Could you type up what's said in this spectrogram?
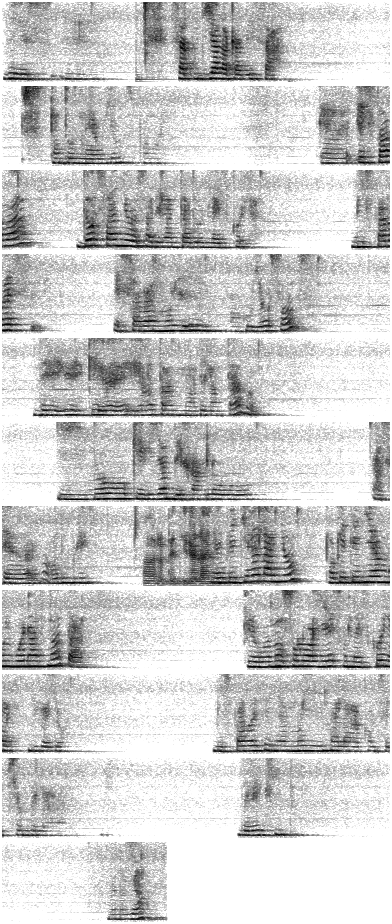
eh, sacudía la cabeza tantos nervios. Eh, estaba dos años adelantado en la escuela. Mis padres estaban muy orgullosos de que era tan adelantado y no querían dejarlo hacer doble. A repetir el año. Repetir el año porque tenía muy buenas notas. Pero no solo hay eso en la escuela, digo yo. Mis padres tenían muy mala concepción de la, del éxito. Bueno, ya.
